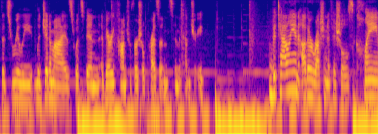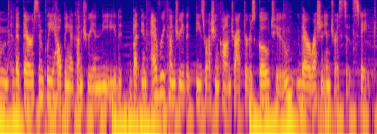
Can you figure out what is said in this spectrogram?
that's really legitimized what's been a very controversial presence in the country. Vitaly and other Russian officials claim that they're simply helping a country in need, but in every country that these Russian contractors go to, there are Russian interests at stake.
